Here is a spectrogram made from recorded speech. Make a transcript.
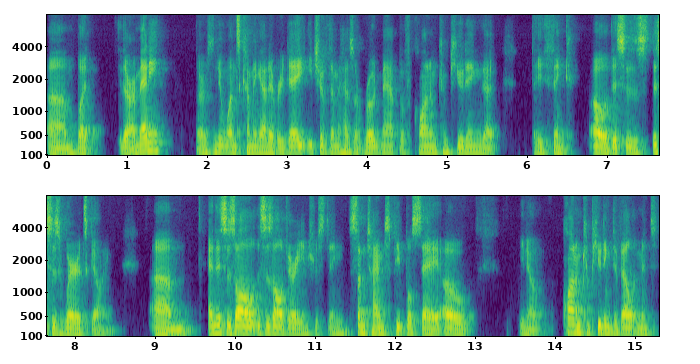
um, but there are many. There's new ones coming out every day. Each of them has a roadmap of quantum computing that they think, oh, this is this is where it's going. Um, and this is all this is all very interesting. Sometimes people say, oh, you know, quantum computing development,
